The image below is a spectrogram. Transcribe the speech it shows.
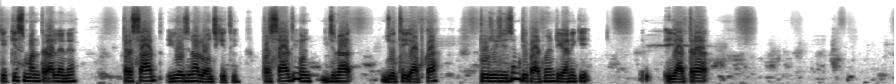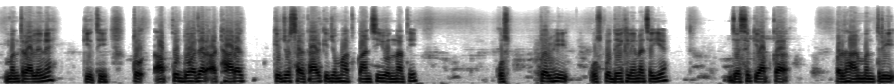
के किस मंत्रालय ने प्रसाद योजना लॉन्च की थी? प्रसाद योजना जो थी आपका टूरिज़्म डिपार्टमेंट, यानी कि यात्रा मंत्रालय ने की थी। तो आपको 2018 के जो सरकार की जो महत्वाकांक्षी योजना थी, उस पर भी उसको देख लेना चाहिए। जैसे कि आपका प्रधानमंत्री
